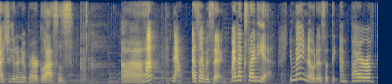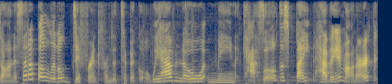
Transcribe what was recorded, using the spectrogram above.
I should get a new pair of glasses. Uh huh. Now, as I was saying, my next idea. You may notice that the Empire of Dawn is set up a little different from the typical. We have no main castle, despite having a monarch.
